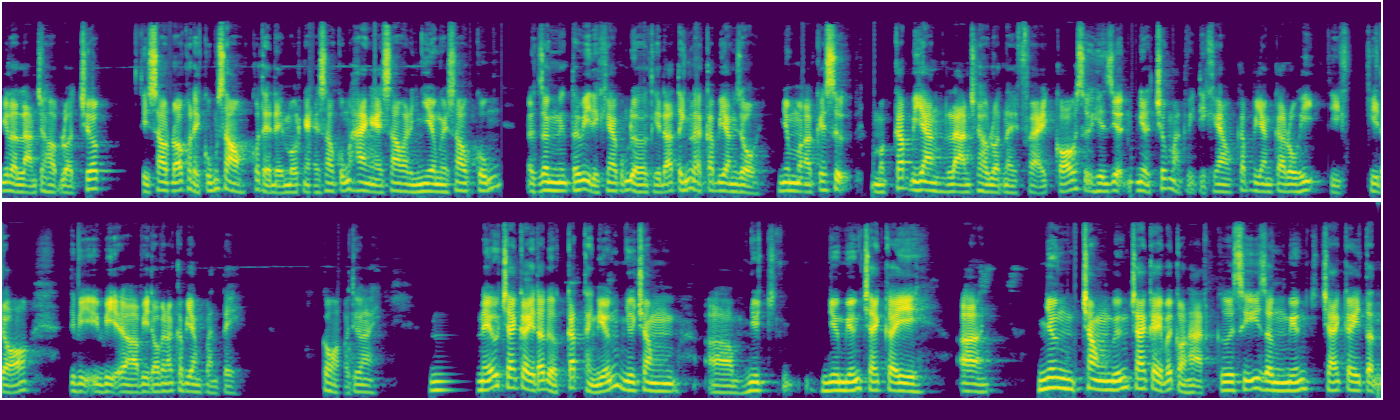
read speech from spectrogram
như là làm cho hợp luật trước, thì sau đó có thể cúng sau, có thể để một ngày sau cúng, hai ngày sau hay là nhiều ngày sau cúng ờ, dâng tới vị tỳ kheo cũng được thì đã tính là cấp biang rồi. Nhưng mà cái sự mà cấp biang làm cho hợp luật này phải có sự hiện diện như là trước mặt vị tỳ kheo cấp biang karohi, thì khi đó thì vị vị ờ, vị đó mới là cấp bản tề câu hỏi thứ hai nếu trái cây đã được cắt thành miếng như trong uh, như như miếng trái cây uh, nhưng trong miếng trái cây vẫn còn hạt cư sĩ dâng miếng trái cây tận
